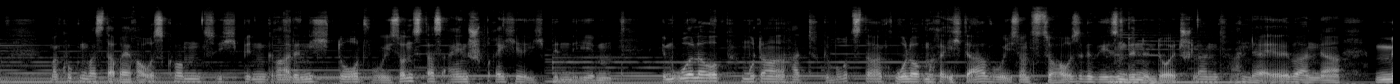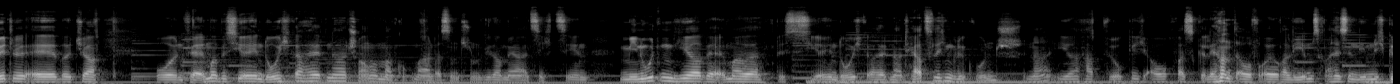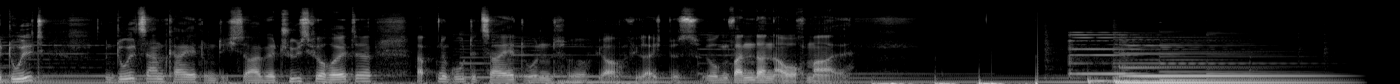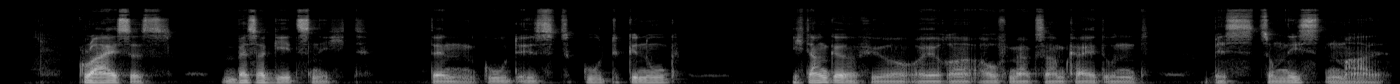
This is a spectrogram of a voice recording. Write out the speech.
Mal gucken, was dabei rauskommt. Ich bin gerade nicht dort, wo ich sonst das einspreche. Ich bin eben im Urlaub. Mutter hat Geburtstag. Urlaub mache ich da, wo ich sonst zu Hause gewesen bin, in Deutschland, an der Elbe, an der Mittelelbe. Tja, und wer immer bis hierhin durchgehalten hat, schauen wir mal, guck mal, das sind schon wieder mehr als 16 Minuten hier. Wer immer bis hierhin durchgehalten hat, herzlichen Glückwunsch. Na, ihr habt wirklich auch was gelernt auf eurer Lebensreise, nämlich Geduld und Duldsamkeit. Und ich sage Tschüss für heute. Habt eine gute Zeit und äh, ja, vielleicht bis irgendwann dann auch mal. Crisis Besser geht's nicht, denn gut ist gut genug. Ich danke für eure Aufmerksamkeit und bis zum nächsten Mal.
